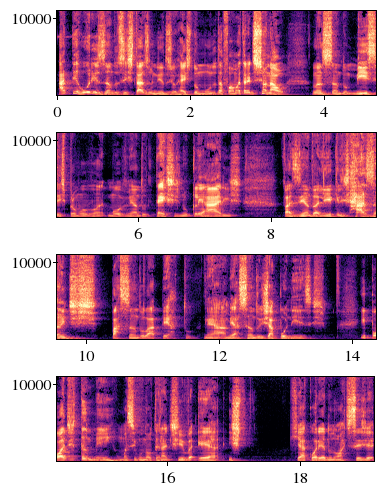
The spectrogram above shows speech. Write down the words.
aterrorizando os Estados Unidos e o resto do mundo da forma tradicional, lançando mísseis, promovendo testes nucleares, fazendo ali aqueles rasantes passando lá perto, né, ameaçando os japoneses. E pode também, uma segunda alternativa é que a Coreia do Norte seja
